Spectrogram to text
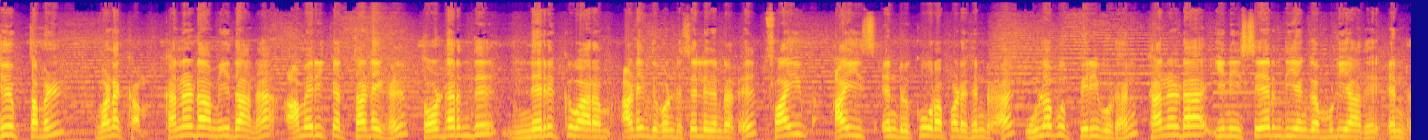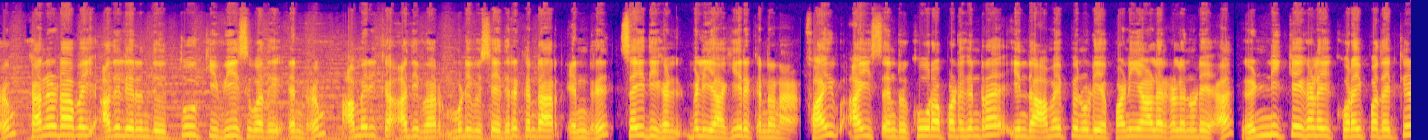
டியூப் தமிழ் வணக்கம். கனடா மீதான அமெரிக்க தடைகள் தொடர்ந்து நெருக்குவாரம் அடைந்து கொண்டு செல்லுகின்றது. ஃபைவ் ஐஸ் என்று கூறப்படுகின்ற உளவு பிரிவுடன் கனடா இனி சேர்ந்து இயங்க முடியாது என்றும் கனடாவை அதிலிருந்து தூக்கி வீசுவது என்றும் அமெரிக்க அதிபர் முடிவு செய்திருக்கின்றார் என்று செய்திகள் வெளியாகி இருக்கின்றன. ஃபைவ் ஐஸ் என்று கூறப்படுகின்ற இந்த அமைப்பினுடைய பணியாளர்களினுடைய எண்ணிக்கைகளை குறைப்பதற்கு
